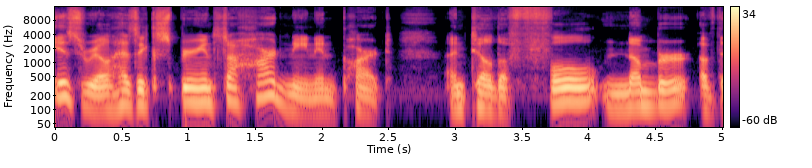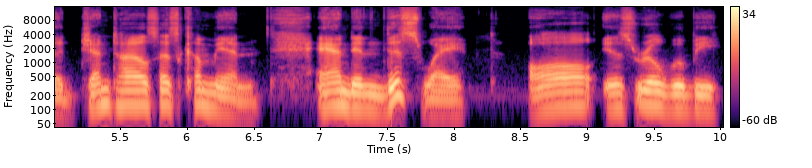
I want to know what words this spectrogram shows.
Israel has experienced a hardening in part until the full number of the Gentiles has come in. And in this way, all Israel will be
